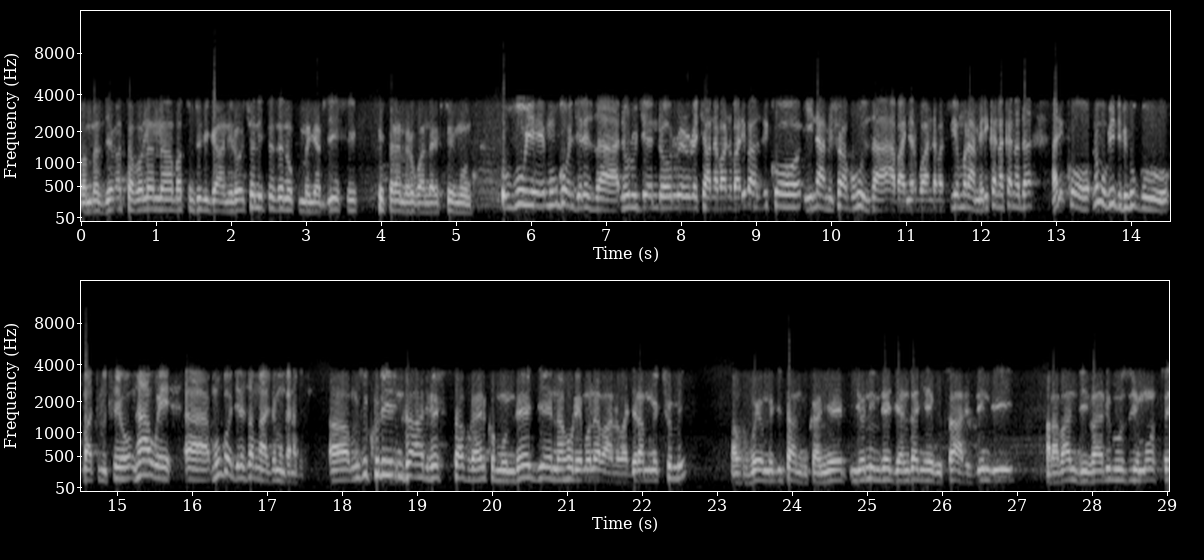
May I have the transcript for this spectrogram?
bamaze batabonana batumva ibiganiro. Icyo niteze ni ukumenya byinshi ku iterambere u rwanda rifite uyu munsi. Uvuye mu bwongereza ni urugendo rurerure cyane. Abantu bari bazi ko iyi nama ishobora guhuza abanyarwanda batuye muri amerika na canada ariko no mu bindi bihugu baturutseho nkawe mu bwongereza mwaje mungana gutya mu by'ukuri nza hari benshi tutavuga ariko mu ndege nahuriyemo n'abantu bagera mu icumi. Bavuye mu mijyi itandukanye iyo ni indege yanzanye gusa hari izindi hari abandi bari buze uyu munsi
